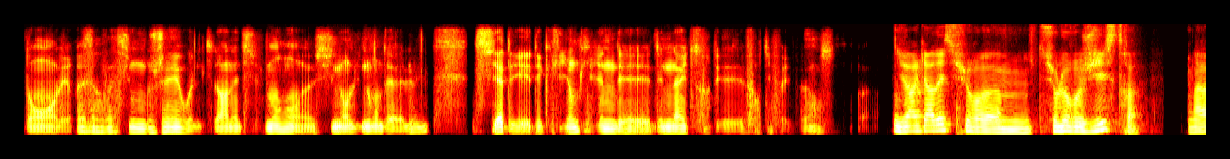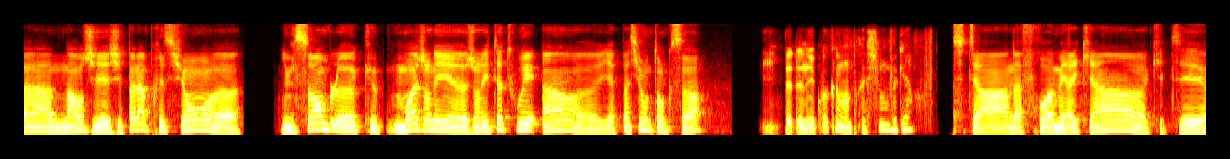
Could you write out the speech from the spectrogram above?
dans les réservations que j'ai ou alternativement, euh, sinon lui demander à lui, s'il y a des, des clients qui viennent des, des Knights ou des Fortified Powers. Il va regarder sur, euh, sur le registre. Ah, non, j'ai pas l'impression. euh, il me semble que moi j'en ai, euh, j'en ai tatoué un il y a pas si longtemps que ça. Il t'a donné quoi comme impression, le gars? C'était un afro-américain qui était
